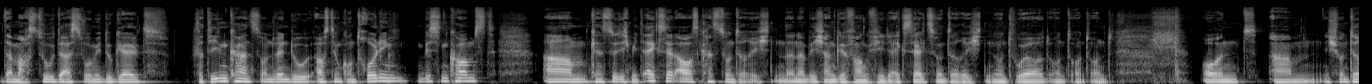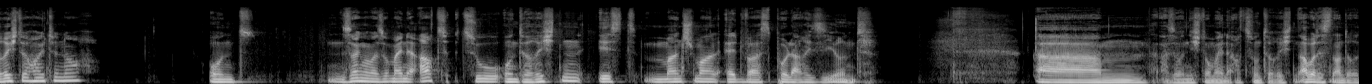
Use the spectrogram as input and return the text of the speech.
da machst du das, womit du Geld verdienen kannst. Und wenn du aus dem Controlling ein bisschen kommst, ähm, kennst du dich mit Excel aus, kannst du unterrichten. Dann habe ich angefangen, viele Excel zu unterrichten und Word und, und, und. Und ähm, ich unterrichte heute noch. Und sagen wir mal so, meine Art zu unterrichten ist manchmal etwas polarisierend. Ähm, also nicht nur meine Art zu unterrichten, aber das ist ein, andere,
